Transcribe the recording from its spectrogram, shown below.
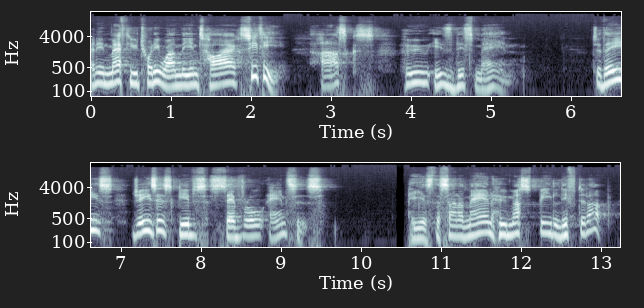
And in Matthew 21, the entire city asks, who is this man? To these, Jesus gives several answers. He is the Son of Man who must be lifted up.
